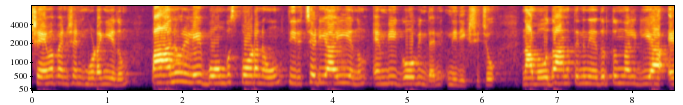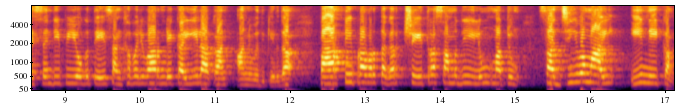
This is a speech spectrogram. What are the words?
ക്ഷേമ പെൻഷൻ മുടങ്ങിയതും പാനൂരിലെ ബോംബ് സ്ഫോടനവും തിരിച്ചടിയായി എന്നും എം വി ഗോവിന്ദൻ നിരീക്ഷിച്ചു. നവോത്ഥാനത്തിന് നേതൃത്വം നൽകിയ എസ് എൻ ഡി പി യോഗത്തെ സംഘപരിവാറിന്റെ കയ്യിലാക്കാൻ അനുവദിക്കരുത്. പാർട്ടി പ്രവർത്തകർ ക്ഷേത്ര സമിതിയിലും മറ്റും സജീവമായി ഈ നീക്കം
